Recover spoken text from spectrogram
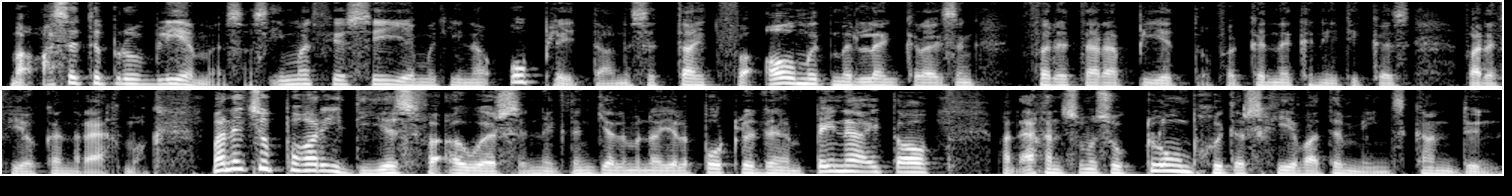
maar as dit 'n probleem probleem is. As iemand vir jou sê jy moet hier nou oplet, dan is dit tyd vir al met middelinkruising vir 'n terapeut of 'n kinderkinetikus wat dit vir jou kan regmaak. Maar net so 'n paar idees vir ouers en ek dink julle moet nou julle potlode en penne uithaal want ek gaan sommer so 'n klomp goeders gee wat 'n mens kan doen.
